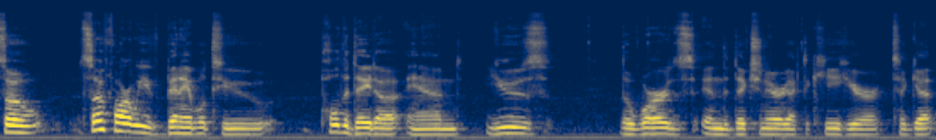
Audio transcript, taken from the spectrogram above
So, so far we've been able to pull the data and use the words in the dictionary, like the key here, to get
